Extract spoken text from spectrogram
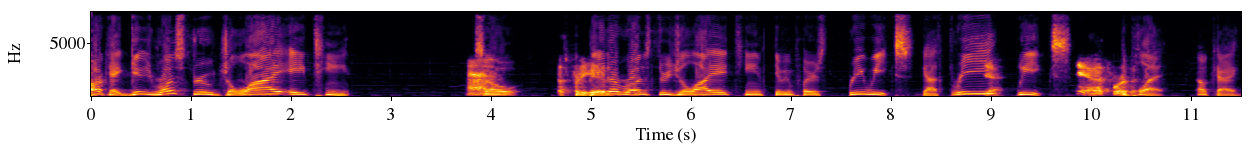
Okay, get, runs through July 18th. So that's pretty beta good. runs through July 18th, giving players three weeks. You got three Yeah. weeks Yeah, that's worth to it. play. Okay,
